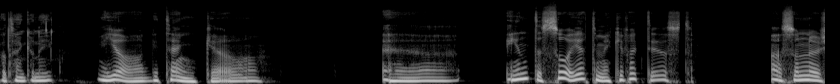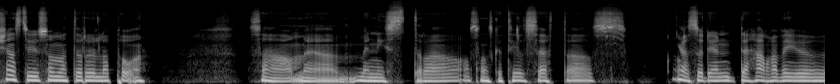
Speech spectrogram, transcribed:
Vad tänker ni? Jag tänker eh, inte så jättemycket faktiskt. Alltså nu känns det ju som att det rullar på. Så här med ministrar som ska tillsättas. Alltså det, det här har vi, ju,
